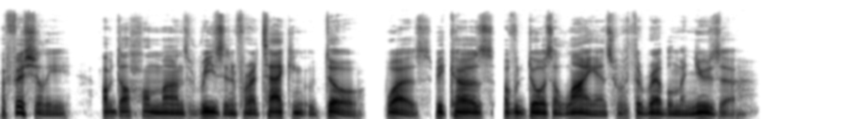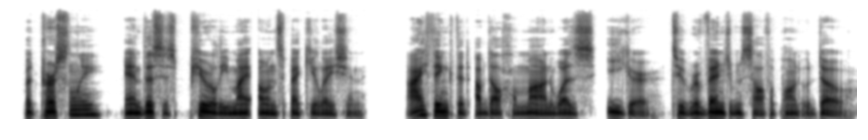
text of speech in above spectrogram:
Officially, Abd al-Rahman's reason for attacking Udo was because of Udo's alliance with the rebel Menusa. But personally, and this is purely my own speculation, I think that Abd al-Rahman was eager to revenge himself upon Udo.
